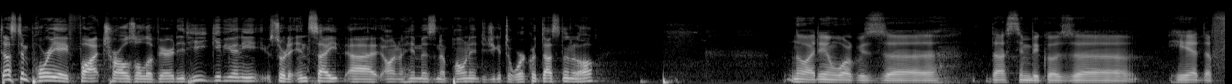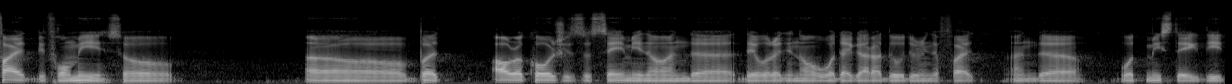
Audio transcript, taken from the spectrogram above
Dustin Poirier fought Charles Oliveira. Did he give you any sort of insight uh, on him as an opponent? Did you get to work with Dustin at all? No, I didn't work with uh, Dustin because uh, he had the fight before me. So, uh, but our coach is the same, you know, and uh, they already know what I gotta do during the fight, and uh, what mistake did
